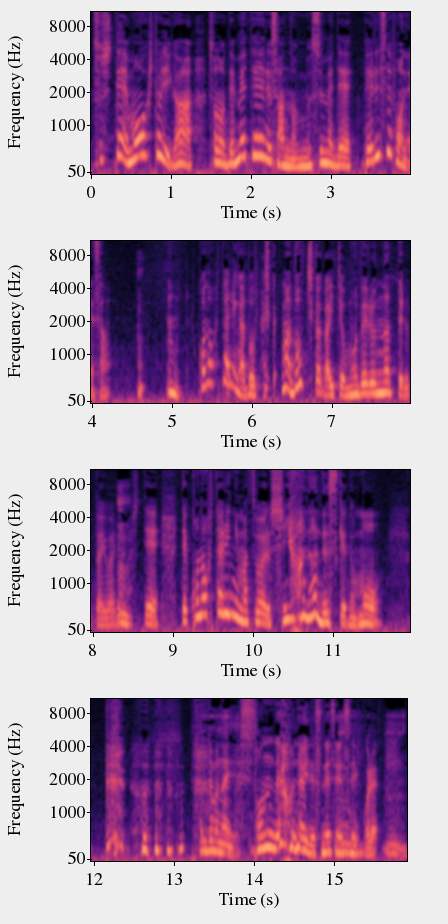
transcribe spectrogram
そしてもう一人が、そのデメテールさんの娘で、ペルセフォネさん。うん。この二人がどっちか、まあ、どっちかが一応モデルになってると言われまして、で、この二人にまつわる神話なんですけども、とんでもないです。とんでもないですね、先生、これ。うん。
